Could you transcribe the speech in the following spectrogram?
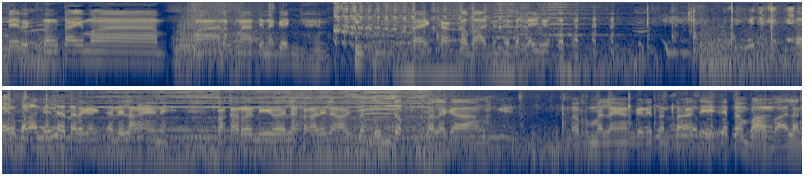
Pero kung tayo mga mga anak natin na ganyan, tayo kakabado na tayo. Pero sa kanila talagang ano lang yan eh. Pakaraniwan lang sa kanila kasi sa bundok talagang normal lang yung ganitong taas eh. Ito ang baba lang.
